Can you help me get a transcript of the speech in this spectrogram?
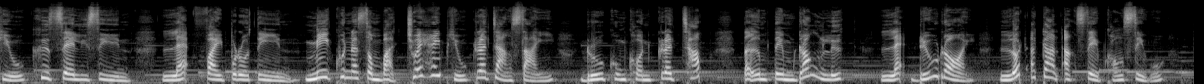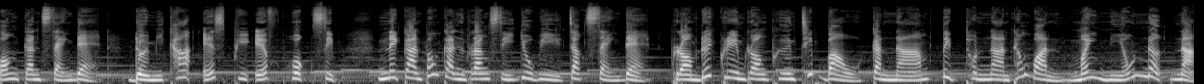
ผิวคือเซลิซีน และไฟโปรตีน มีคุณสมบัติช่วยให้ผิวกระจ่างใส รูขุมขนกระชับ เติมเต็มร่องลึกและริ้วรอย ลดอาการอักเสบของสิว ป้องกันแสงแดด โดยมีค่า SPF 60 ในการป้องกันรังสี UV จากแสงแดด พร้อมด้วยครีมรองพื้นที่เบา กันน้ำ ติดทนนานทั้งวันไม่เหนียวเหนอะหนะ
